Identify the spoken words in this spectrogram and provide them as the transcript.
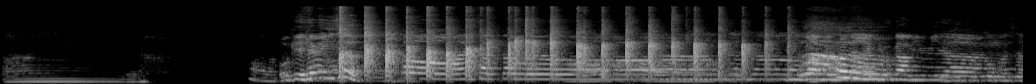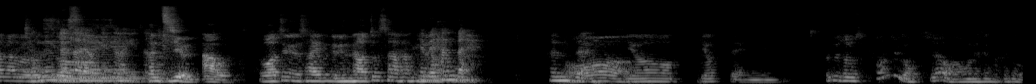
랑 어, 오케이 해외 이즈 어, 안타까워요. 유감입니다. 유감입니다. 조금만 사랑을 괜찮아요 괜찮아 괜찮아 한지훈 아웃 와중에 사이분들이 나도 사랑해 해매 한달 한 달 어. 귀여워 귀엽대 근데 저는 스포한 적이 없어요 아무리 생각해도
